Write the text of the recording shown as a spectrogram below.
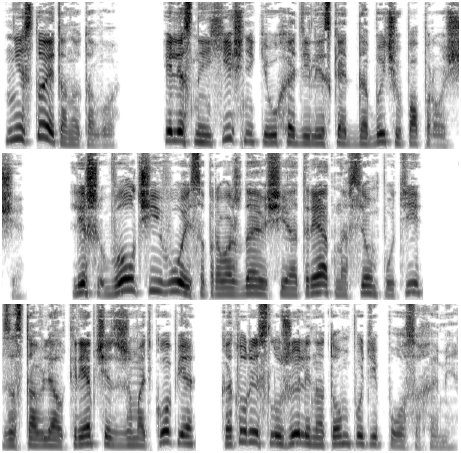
Не стоит оно того. И лесные хищники уходили искать добычу попроще. Лишь волчий вой, сопровождающий отряд на всем пути, заставлял крепче сжимать копья, которые служили на том пути посохами.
